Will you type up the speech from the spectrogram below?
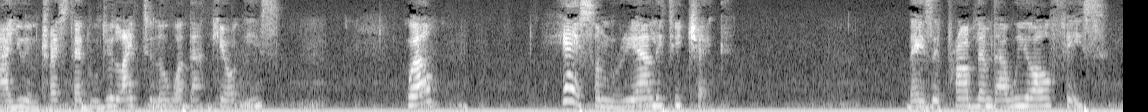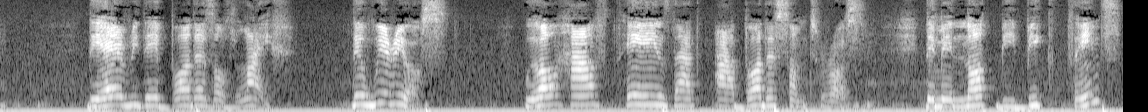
Are you interested? Would you like to know what that cure is? Well, here is some reality check. There is a problem that we all face the everyday borders of life. They weary us. We all have things that are bothersome to us. They may not be big things,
